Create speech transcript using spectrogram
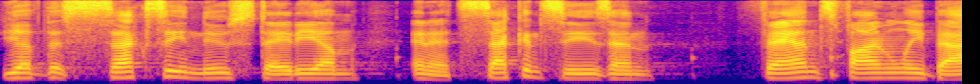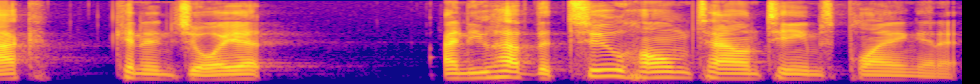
You have this sexy new stadium in its second season, fans finally back, can enjoy it, and you have the two hometown teams playing in it.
